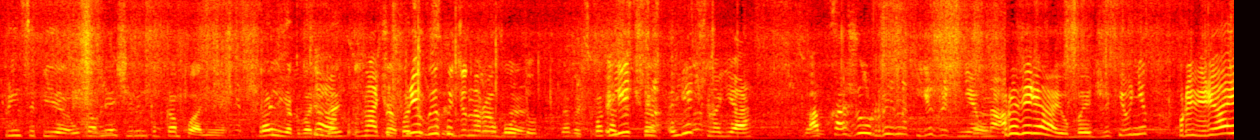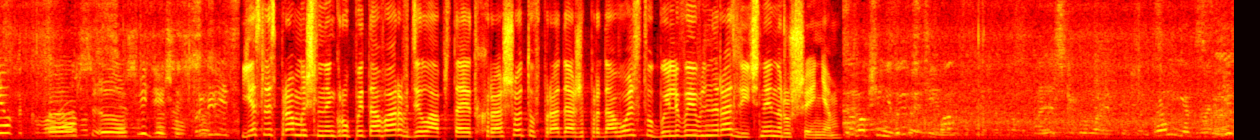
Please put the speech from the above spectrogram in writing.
В принципе, управляющий рынком компании. Правильно я говорю, Так, да? значит, Да, при пожалуйста. выходе на работу Да, Давайте, покажите. лично, лично я обхожу рынок ежедневно, проверяю бейджики у них, проверяю э, с- э. Если с промышленной группой товаров дела обстоят хорошо, то в продаже продовольствия были выявлены различные нарушения. Это вообще недопустимо. Правильно я говорю?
